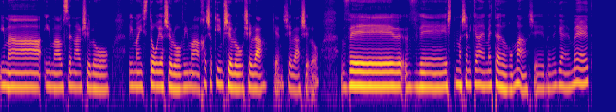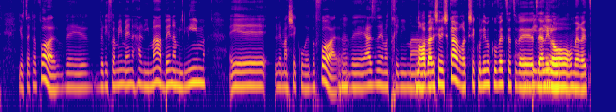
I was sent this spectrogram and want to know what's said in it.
עם, ה, עם הארסנל שלו, ועם ההיסטוריה שלו, ועם החשקים שלו, שלה, כן, שלה שלו. ו, ויש מה שנקרא האמת העירומה, שברגע האמת היא יוצאת לפועל, ו, ולפעמים אין הלימה בין המילים למה שקורה בפועל. ואז אה, מתחילים... נורא בא לי שנשכב, רק שכולי מכווצת, ואת זה אני. לא אומרת.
